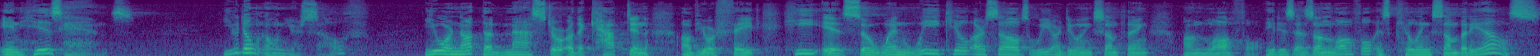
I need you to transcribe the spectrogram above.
in his hands. You don't own yourself. You are not the master or the captain of your fate. He is. So when we kill ourselves, we are doing something unlawful. It is as unlawful as killing somebody else.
